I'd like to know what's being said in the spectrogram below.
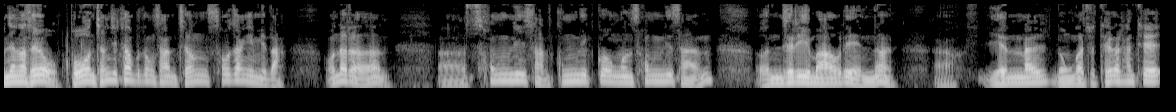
안녕하세요. 보원 정직한 부동산 정 소장입니다. 오늘은 어, 속리산 국립공원 속리산 언저리 마을에 있는 어, 옛날 농가주택을 한 채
